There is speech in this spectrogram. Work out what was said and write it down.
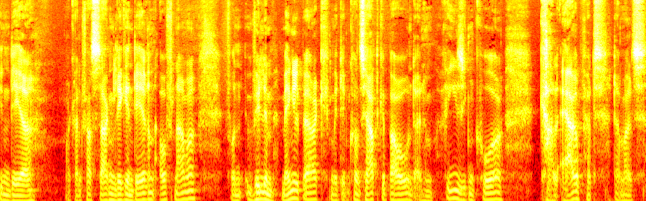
in der, man kann fast sagen, legendären Aufnahme von Willem Mengelberg mit dem Konzertgebau und einem riesigen Chor. Karl Erb hat damals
